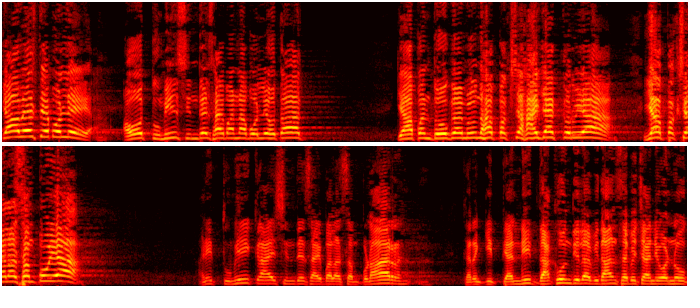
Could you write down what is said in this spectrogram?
त्यावेळेस ते बोलले. अहो तुम्ही शिंदे साहेबांना बोलले होतात की आपण दोघं मिळून हा पक्ष हायजॅक करूया. या पक्षाला संपवूया. आणि तुम्ही काय शिंदे साहेबाला संपणार कारण की त्यांनी दाखवून दिलं विधानसभेच्या निवडणूक.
